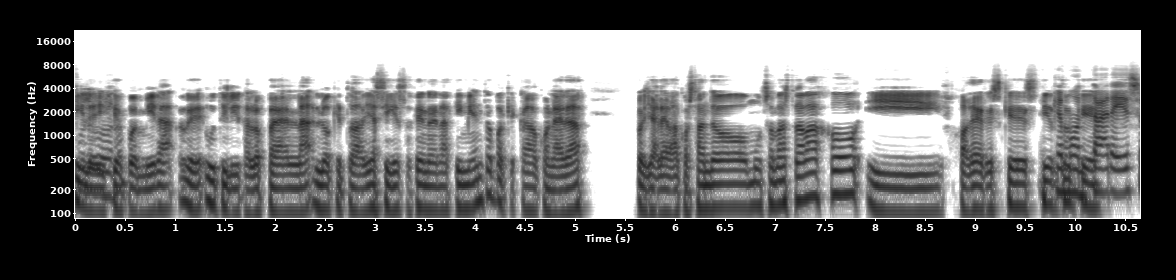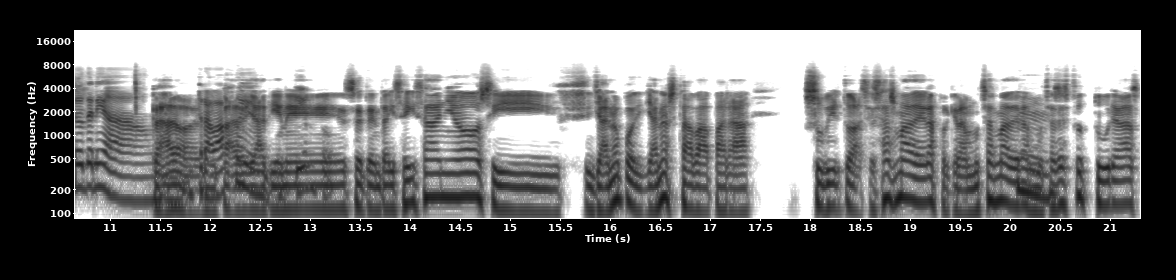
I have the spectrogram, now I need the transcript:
y le dije, pues mira, eh, utilízalos para la- lo que todavía sigues haciendo de nacimiento, porque claro, con la edad pues ya le va costando mucho más trabajo y joder, es que es cierto que montar eso tenía un Claro, mi trabajo padre ya tiene tiempo. 76 años y ya no, ya no estaba para subir todas esas maderas, porque eran muchas maderas, Mm. muchas estructuras,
